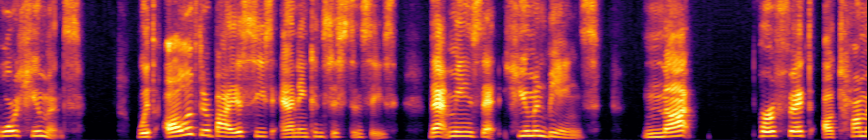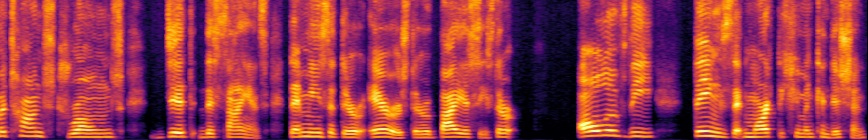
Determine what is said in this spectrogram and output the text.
for humans with all of their biases and inconsistencies. That means that human beings, not perfect automatons, drones did the science. That means that there are errors, there are biases, there are all of the things that mark the human condition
